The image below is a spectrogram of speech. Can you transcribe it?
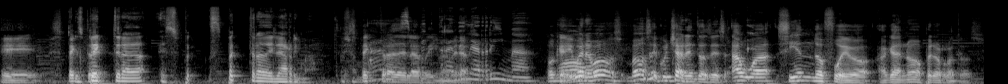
Eh, Spectre. Spectra, Spe- Spectra de la Rima. Se llama. Spectra de la Ah, rima. Spectra mirá. de la rima. Ok, Wow. bueno, vamos, vamos a escuchar entonces. Agua siendo fuego. Acá en Nuevos Pero Rotos.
